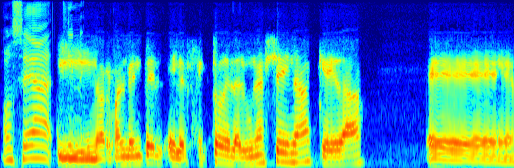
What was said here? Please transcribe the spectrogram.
O sea, Y normalmente el, el efecto de la luna llena queda, eh,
